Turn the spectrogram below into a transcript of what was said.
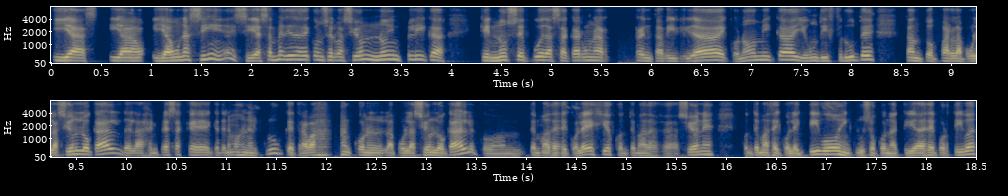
Y, as, y, a, y aún así, eh, si esas medidas de conservación no implica que no se pueda sacar una rentabilidad económica y un disfrute tanto para la población local, de las empresas que, que, tenemos en el club, que trabajan con la población local, con temas de colegios, con temas de asociaciones, con temas de colectivos, incluso con actividades deportivas,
